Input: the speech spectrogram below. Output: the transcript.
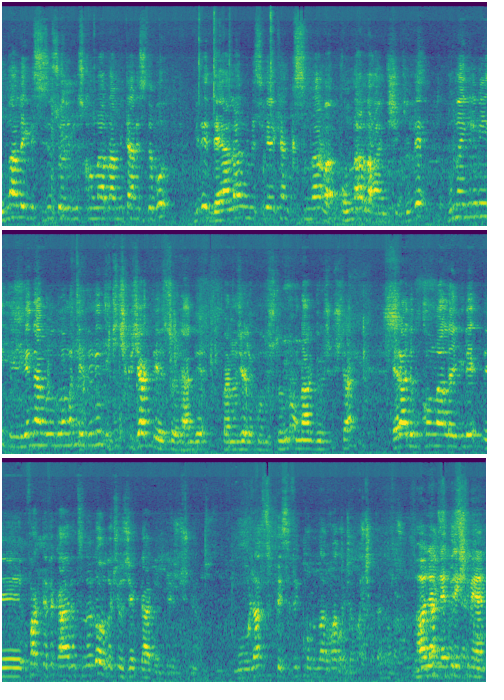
bunlarla ilgili sizin söylediğiniz konulardan bir tanesi de bu. Bir de değerlendirmesi gereken kısımlar var. Onlar da aynı şekilde. Bununla ilgili bir e, yeniden bir uygulama tebliğinin iki çıkacak diye söylendi ben hocayla konuştuğumda. Onlar görüşmüşler. Herhalde bu konularla ilgili e, ufak tefek ayrıntıları da orada çözeceklerdir diye düşünüyorum. Muğlak spesifik konular var hocam açıkta kalan. Halen netleşmeyen,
